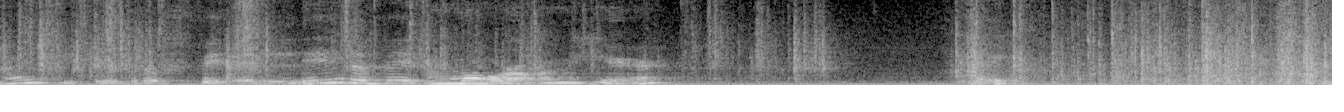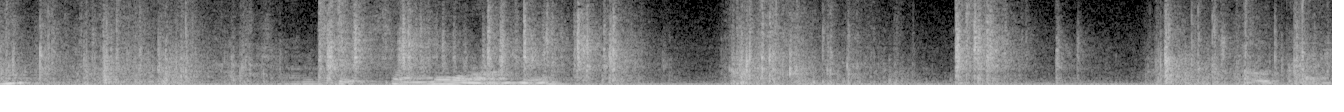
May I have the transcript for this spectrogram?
Might be able to fit a little bit more on here. Okay. Try to fit some more on here. Okay.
